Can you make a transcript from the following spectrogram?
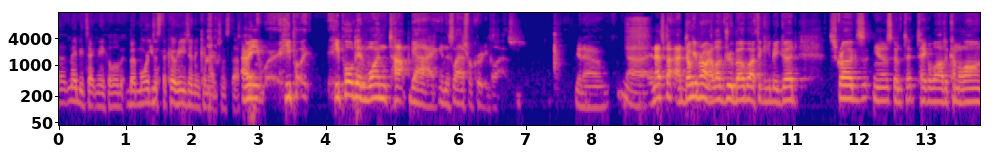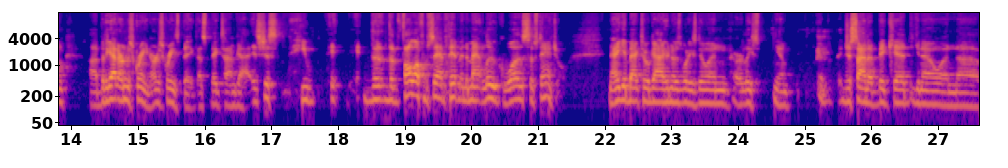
uh, maybe technique a little bit, but more just the cohesion and connection stuff. I mean, he he pulled in one top guy in this last recruiting class. You know, uh, and that's not. Don't get me wrong. I love Drew Bobo. I think he can be good. Scruggs, you know, it's going to take a while to come along, uh, but he got Earnest Greene. Earnest Greene's big. That's a big time guy. It's just he it, it- the the fall off from Sam Pittman to Matt Luke was substantial. Now you get back to a guy who knows what he's doing, or at least you know, just signed a big kid, you know, and uh,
